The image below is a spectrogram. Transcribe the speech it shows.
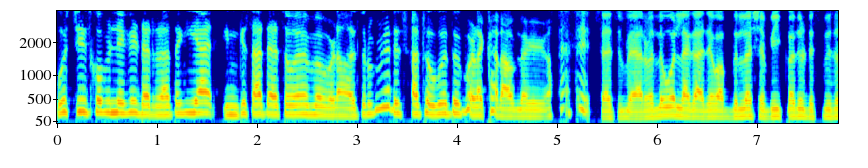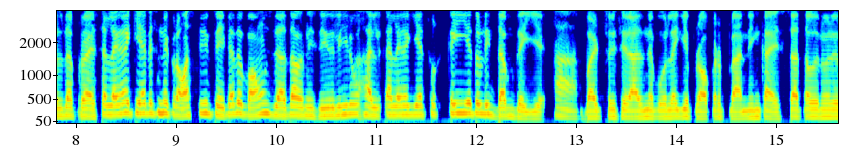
उस चीज़ को भी लेके डर रहा था कि यार इनके साथ ऐसा हुआ मैं बड़ा हंस रहा मेरे साथ होगा तो बड़ा खराब लगेगा। सच में यार मतलब वो लगा जब अब्दुल्ला शफीक का जो डिसमिसल था पर ऐसा लगा कि यार इसने क्रॉस भी फेंका तो बाउंस ज़्यादा होनी चाहिए लेकिन वो हाँ। हल्का लगा कि यार कहीं ये थोड़ी दब गई है। हाँ। बट फिर सिराज ने बोला कि प्रॉपर प्लानिंग का हिस्सा था उन्होंने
